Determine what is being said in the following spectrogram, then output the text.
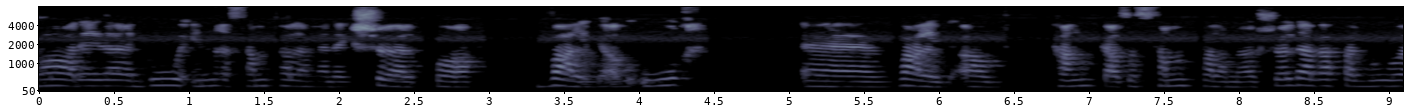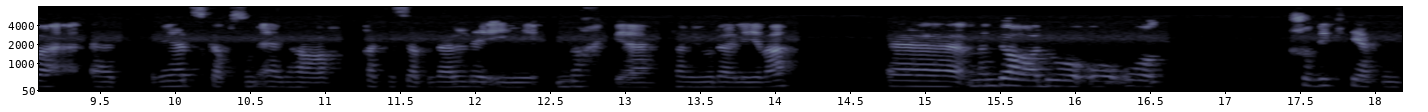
ha de der gode indre samtaler med deg sjøl på valg av ord, eh, valg av tanker, altså samtaler med oss sjøl, det har i hvert fall vært et redskap som jeg har praktisert veldig i mørke perioder i livet. Eh, men da da å òg se viktigheten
